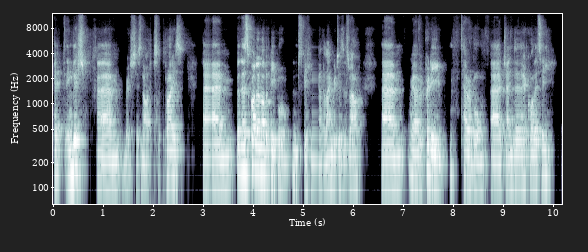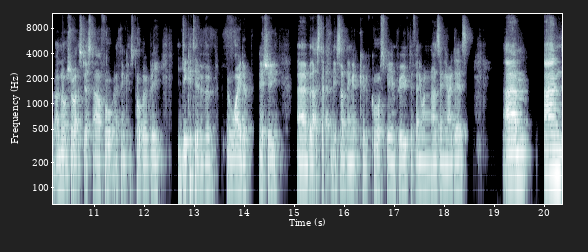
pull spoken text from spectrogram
picked English, um, which is not a surprise. Um, but there's quite a lot of people speaking other languages as well. Um, we have a pretty terrible uh, gender equality. I'm not sure it's just our fault. I think it's probably indicative of a, a wider issue, uh, but that's definitely something that could, of course, be improved if anyone has any ideas. Um, and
